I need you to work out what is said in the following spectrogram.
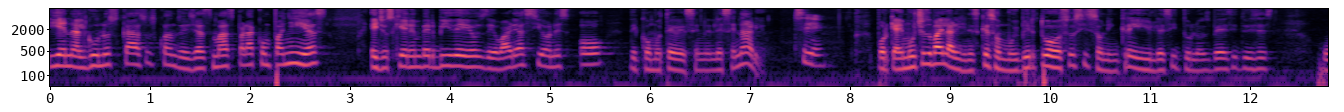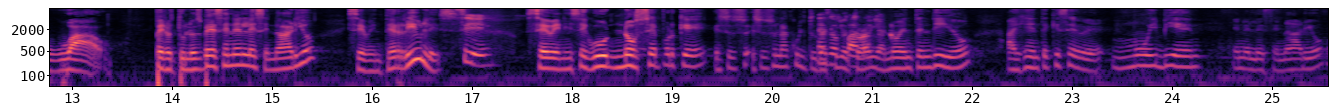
Y en algunos casos, cuando ella es más para compañías, ellos quieren ver videos de variaciones o de cómo te ves en el escenario. Sí. Porque hay muchos bailarines que son muy virtuosos y son increíbles y tú los ves y tú dices, wow, pero tú los ves en el escenario, se ven terribles. Sí. Se ven inseguros, no sé por qué, eso es, eso es una cultura que yo todavía no he entendido hay gente que se ve muy bien en el escenario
